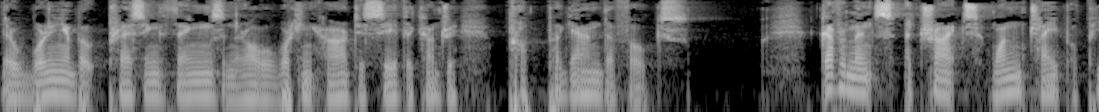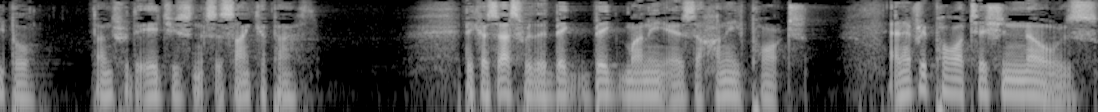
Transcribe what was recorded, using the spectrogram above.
they're worrying about pressing things and they're all working hard to save the country. Propaganda, folks. Governments attract one type of people down through the ages and it's a psychopath. Because that's where the big, big money is, the honeypot. And every politician knows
